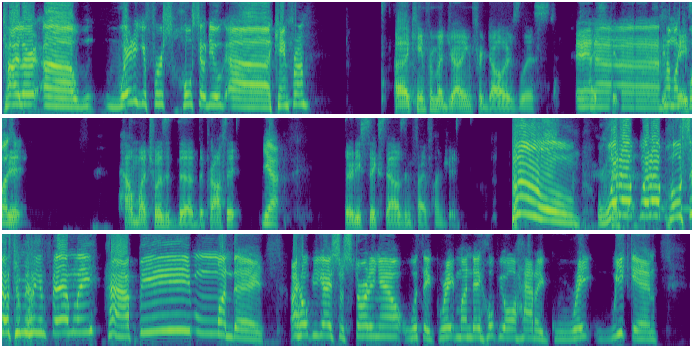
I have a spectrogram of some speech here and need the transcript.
Tyler, uh, where did your first wholesale deal uh, came from? Uh, it came from a driving for dollars list. And uh, skip how much was it? How much was it? The the profit? Yeah. Thirty six thousand five hundred. Boom! What up? What up, wholesale to million family? Happy Monday! I hope you guys are starting out with a great Monday. Hope you all had a great weekend.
